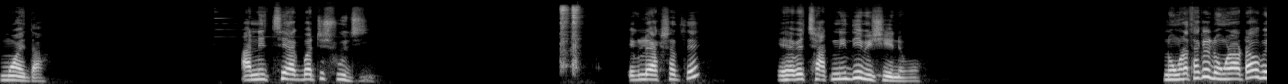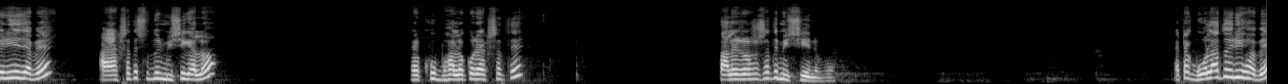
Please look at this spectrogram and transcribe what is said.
ময়দা। আর নিচ্ছি এক বাটি সুজি। এগুলো একসাথে এভাবে ছাকনি দিয়ে মিশিয়ে নেব। নোংরা থাকলে নোংরাটাও বেরিয়ে যাবে আর একসাথে সুন্দর মিশে গেল। এবার খুব ভালো করে একসাথে তালের রসের সাথে মিশিয়ে নেব। একটা গোলা তৈরি হবে,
